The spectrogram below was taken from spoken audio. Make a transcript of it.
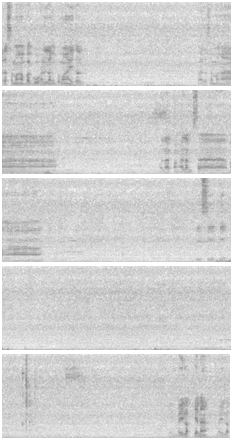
Para sa mga baguhan lang to mga idol. Para sa mga wala pang alam sa mga. Yan, may lock yan ha. May lock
